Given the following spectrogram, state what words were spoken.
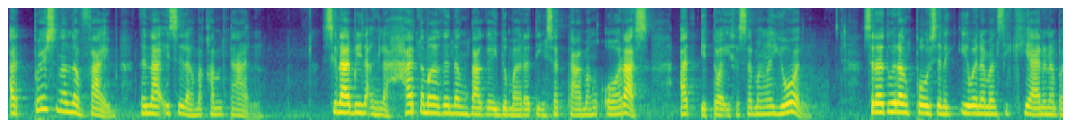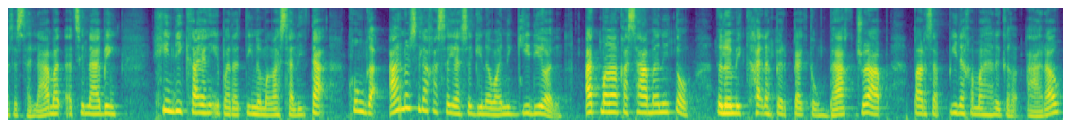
at personal na vibe na nais silang makamtan. Sinabi na ang lahat ng mga gandang bagay ay dumarating sa tamang oras at ito ay isa sa mga yon. Sa naturang post na nag-iwan naman si Kiana ng pasasalamat at sinabing hindi kayang iparating ng mga salita kung gaano sila kasaya sa ginawa ni Gideon at mga kasama nito na lumikha ng perpektong backdrop para sa pinakamahalagang araw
